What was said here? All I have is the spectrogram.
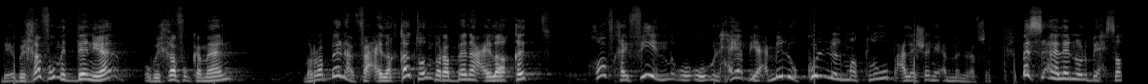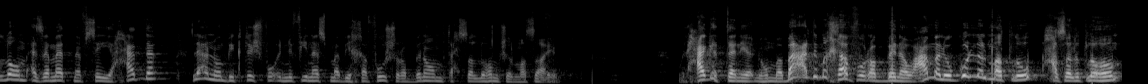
بيخافوا من الدنيا وبيخافوا كمان من ربنا. فعلاقتهم بربنا علاقة خوف. خايفين والحقيقة بيعملوا كل المطلوب علشان يأمنوا نفسهم. بس قال إنه اللي بيحصل لهم أزمات نفسية حادة لأنهم بيكتشفوا إن في ناس ما بيخافوش ربنا وما بتحصل لهمش المصايب. والحاجة الثانية إن هم بعد ما خافوا ربنا وعملوا كل المطلوب حصلت لهم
